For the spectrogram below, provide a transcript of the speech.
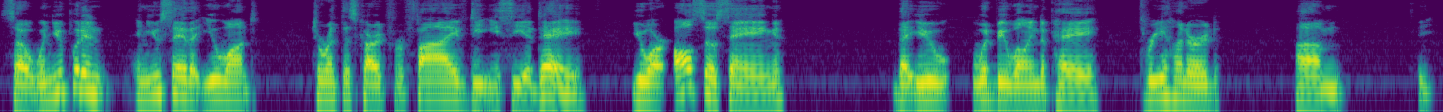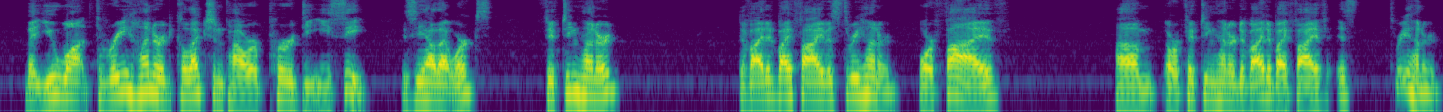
So when you put in and you say that you want to rent this card for 5 DEC a day, you are also saying that you would be willing to pay 300 um, that you want 300 collection power per DEC. You see how that works? 1500 divided by 5 is 300, or 5 um, or 1500 divided by 5 is 300.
